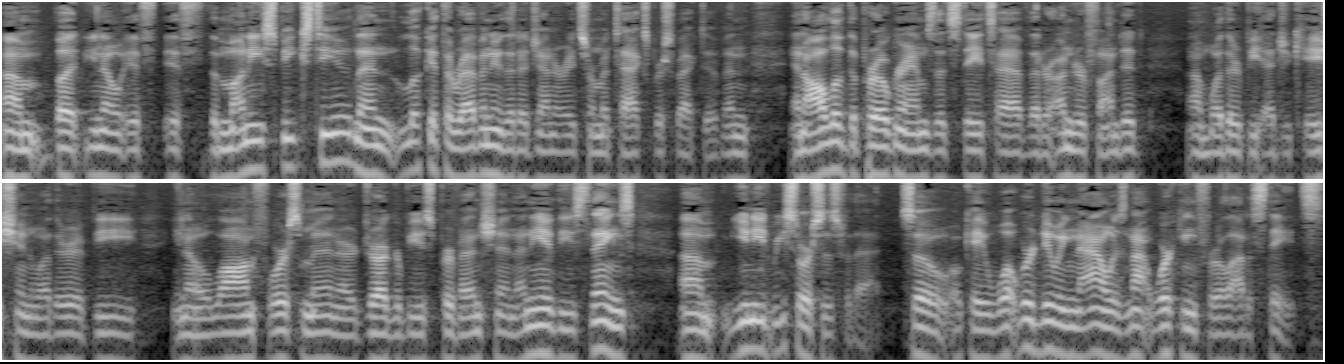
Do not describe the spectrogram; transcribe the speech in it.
Um, but you know, if if the money speaks to you, then look at the revenue that it generates from a tax perspective, and and all of the programs that states have that are underfunded, um, whether it be education, whether it be you know law enforcement or drug abuse prevention, any of these things, um, you need resources for that. So, okay, what we're doing now is not working for a lot of states.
